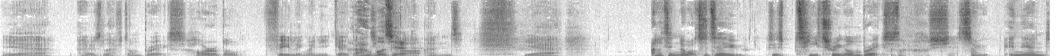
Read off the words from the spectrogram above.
Yeah, and it was left on bricks. Horrible feeling when you go back. Oh, to was it? car And yeah, and I didn't know what to do because it's teetering on bricks. I was like, oh shit. So in the end,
